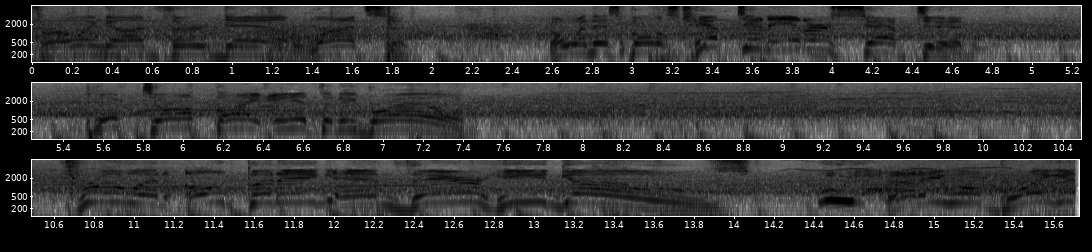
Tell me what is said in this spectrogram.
Throwing on third down, Watson. But when this ball's tipped and intercepted. Picked off by Anthony Brown. Through an opening, and there he goes. And he will break.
